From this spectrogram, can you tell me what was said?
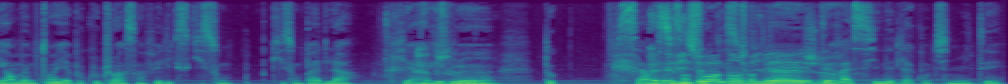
Et en même temps il y a beaucoup de gens à Saint-Félix qui sont qui sont pas de là, qui arrivent donc c'est bah, l'histoire d'un village des, euh, racines et de la continuité.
